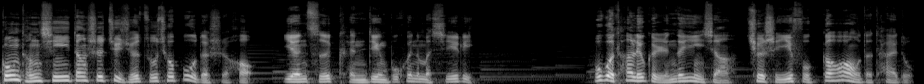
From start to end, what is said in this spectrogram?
工藤新一当时拒绝足球部的时候，言辞肯定不会那么犀利。不过他留给人的印象却是一副高傲的态度，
